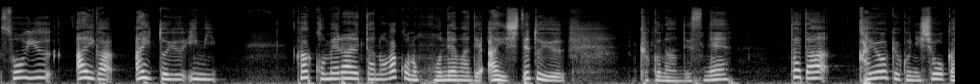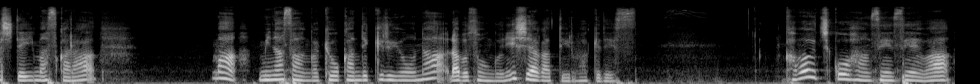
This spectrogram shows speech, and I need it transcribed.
そういう愛が、愛という意味が込められたのがこの骨まで愛してという曲なんですね。ただ、歌謡曲に昇華していますから、まあ、皆さんが共感できるようなラブソングに仕上がっているわけです。川内後半先生は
